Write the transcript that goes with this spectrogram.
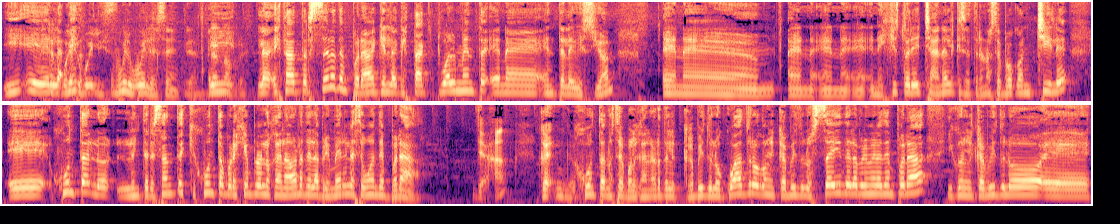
Y, la- Will Willis. Will Willis, gran y la- esta tercera temporada, que es la que está actualmente en, en televisión. En, eh, en, en, en History Channel, que se estrenó hace poco en Chile, eh, junta lo, lo interesante es que junta, por ejemplo, los ganadores de la primera y la segunda temporada. Ya. Junta, no sé, por el ganador del capítulo 4 con el capítulo 6 de la primera temporada y con el capítulo eh,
